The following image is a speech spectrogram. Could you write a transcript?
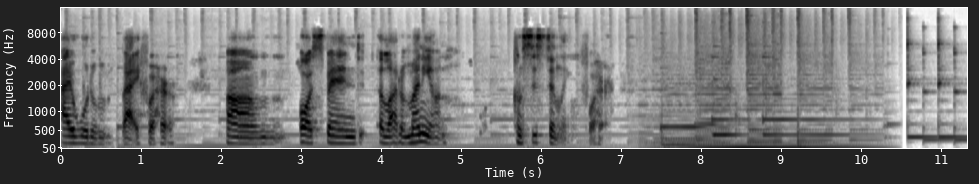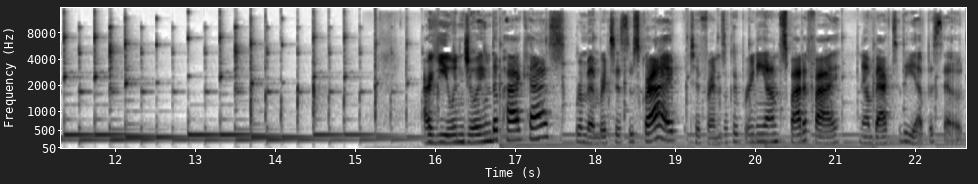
i wouldn't buy for her um, or spend a lot of money on consistently for her Are you enjoying the podcast? Remember to subscribe to Friends of Cabrini on Spotify. Now back to the episode.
